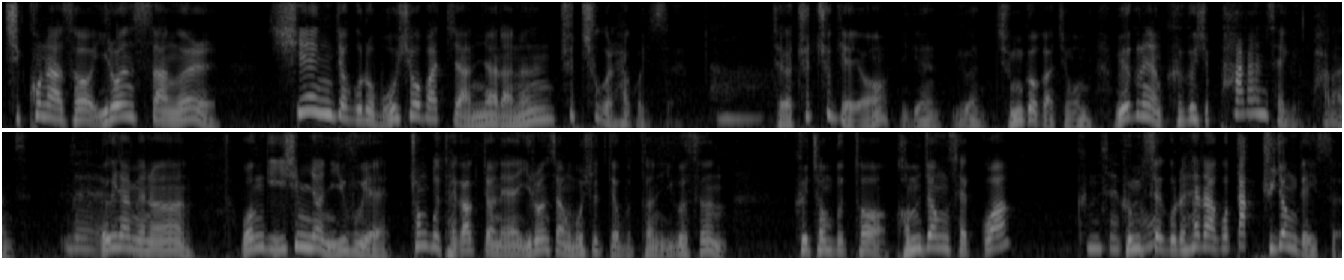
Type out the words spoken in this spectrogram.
짓고 나서 이런 쌍을 시행적으로 모셔봤지 않냐라는 추측을 하고 있어요. 아, 제가 추측이에요. 이게 이건 증거가 지금 없. 왜 그러냐면 그것이 파란색이에요. 파란색. 네. 왜냐면은 원기 20년 이후에 총부 대각전에 쌍을 모실 때부터는 이것은 그 전부터 검정색과 금색으로. 금색으로 해라고 딱 규정돼 있어요.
